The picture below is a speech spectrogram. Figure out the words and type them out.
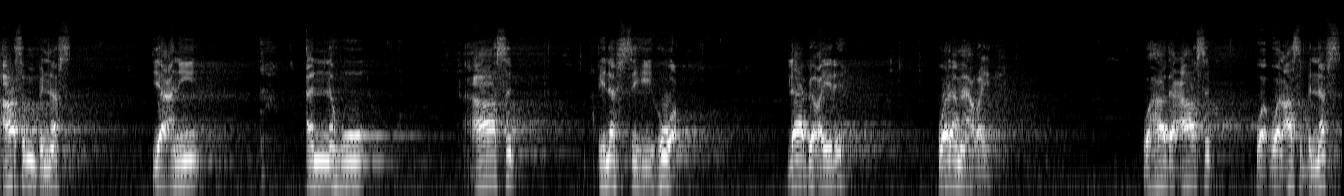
عاصب بالنفس يعني أنه عاصب بنفسه هو لا بغيره ولا مع غيره. وهذا عاصب والعاصب بالنفس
